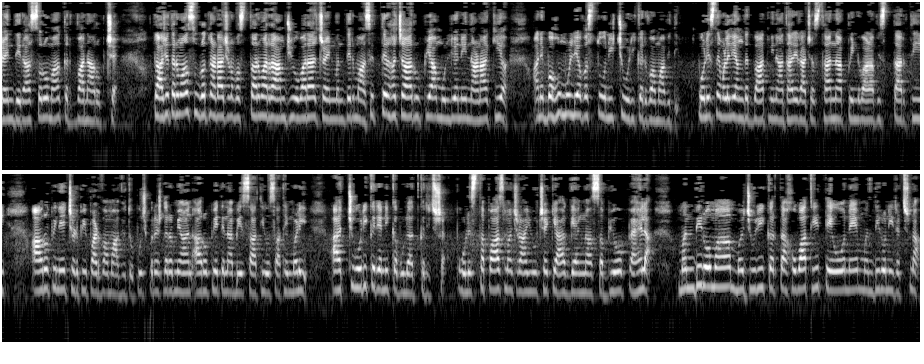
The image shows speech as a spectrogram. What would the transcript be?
જૈન દેરાસરોમાં કરવાના આરોપ છે. તાજેતરમાં સુરતના અડાજણ વિસ્તારમાં રામજી ઓવારા જૈન મંદિરમાં સિત્તેર હજાર રૂપિયા મૂલ્યની નાણાકીય અને બહુમૂલ્ય વસ્તુઓની ચોરી કરવામાં આવી હતી. પોલીસને મળેલી અંગત બાતમીના આધારે રાજસ્થાનના પિંડવાળા વિસ્તારથી આરોપીને ઝડપી પાડવામાં આવ્યો હતો. પૂછપરછ દરમિયાન આરોપીએ તેના બે સાથીઓ સાથે મળી આ ચોરી કર્યાની કબૂલાત કરી છે. પોલીસ તપાસમાં જણાવ્યું છે કે આ ગેંગના સભ્યો પહેલા મંદિરોમાં મજૂરી કરતા હોવાથી તેઓને મંદિરોની રચના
